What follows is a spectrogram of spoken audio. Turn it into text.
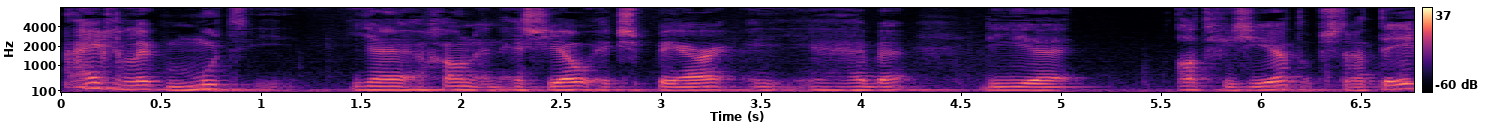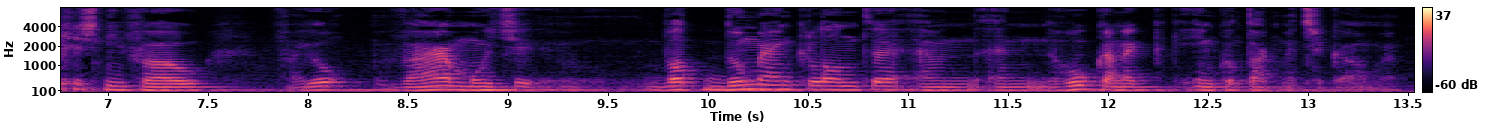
Eigenlijk moet je gewoon een SEO-expert hebben die je adviseert op strategisch niveau van joh, waar moet je, wat doen mijn klanten en, en hoe kan ik in contact met ze komen?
